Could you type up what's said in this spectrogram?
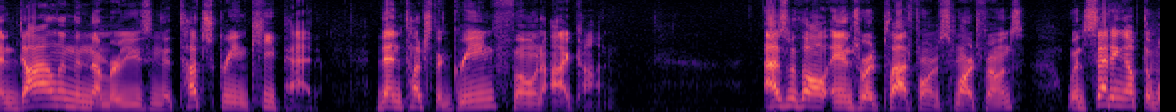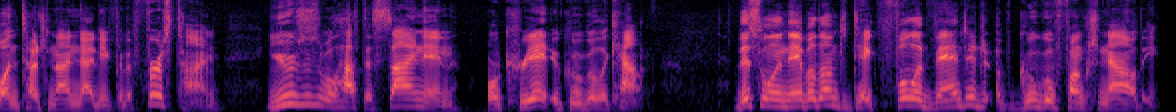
and dial in the number using the touchscreen keypad, then touch the green phone icon. As with all Android platform smartphones, when setting up the OneTouch 990 for the first time, users will have to sign in or create a Google account. This will enable them to take full advantage of Google functionality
